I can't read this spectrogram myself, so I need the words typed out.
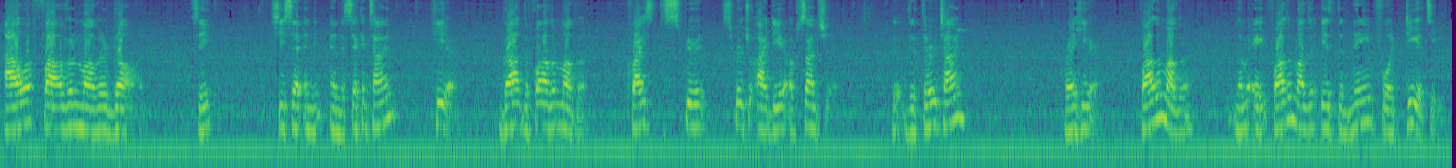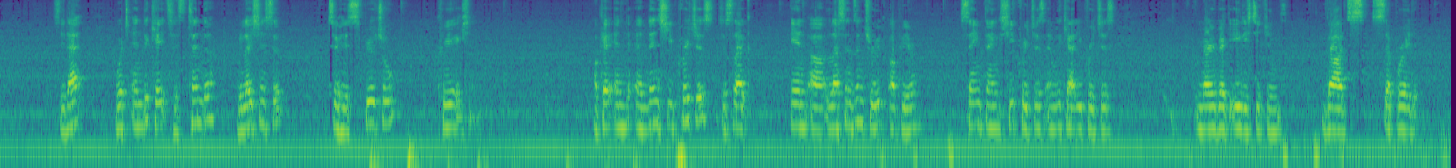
Our Father, Mother, God. See? She said, and, and the second time, here. God the Father, Mother. Christ, the Spirit, spiritual idea of sonship. The, the third time, right here. Father, Mother. Number eight, Father, Mother is the name for deity. See that? Which indicates his tender relationship to his spiritual creation. Okay, and, and then she preaches, just like in uh, Lessons in Truth up here. Same thing, she preaches, Emily Caddy preaches, Mary Baker Eddy's teachings, God separated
